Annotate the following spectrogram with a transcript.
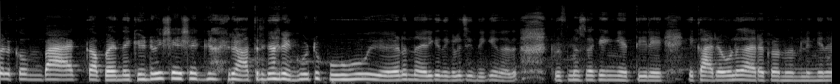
വെൽക്കം ബാക്ക് അപ്പോൾ എന്തൊക്കെയുണ്ട് വിശേഷങ്ങൾ? രാത്രി ഞാൻ എങ്ങോട്ട് പോവുകയാണെന്നായിരിക്കും നിങ്ങൾ ചിന്തിക്കുന്നത്. ക്രിസ്മസ് ഒക്കെ ഇങ്ങനെ എത്തിയില്ലേ? ഈ കരോളുകാരൊക്കെ ഉണ്ടെന്നുണ്ടെങ്കിൽ ഇങ്ങനെ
